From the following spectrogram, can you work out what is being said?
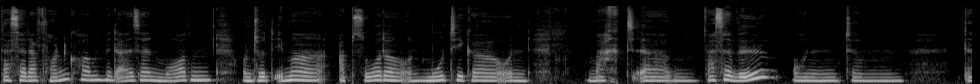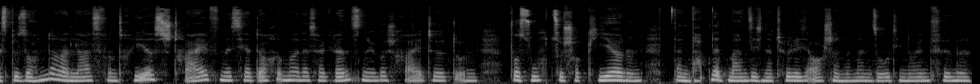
dass er davonkommt mit all seinen Morden und wird immer absurder und mutiger und macht, ähm, was er will. Und ähm, das Besondere an Lars von Triers Streifen ist ja doch immer, dass er Grenzen überschreitet und versucht zu schockieren. Und dann wappnet man sich natürlich auch schon, wenn man so die neuen Filme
